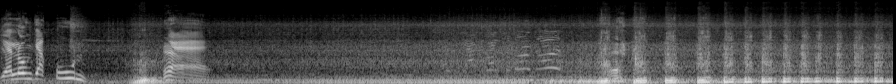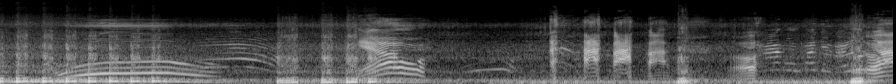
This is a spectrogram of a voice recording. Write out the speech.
อย่าลงจากปูนแหมโอ้แก้ว อ่าอ่า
